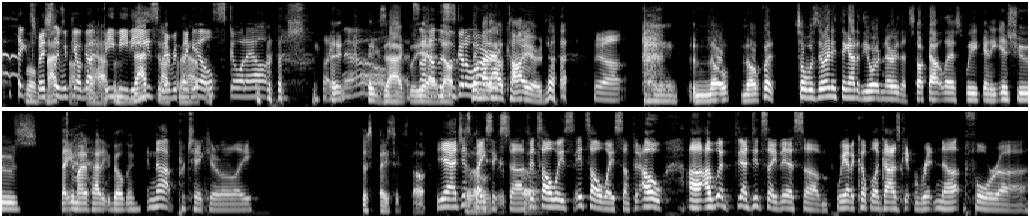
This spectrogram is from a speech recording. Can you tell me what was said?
Especially with y'all got happen. PVDs That's and everything else going out. like, no, exactly. yeah, how this no. is going to no work. matter how tired. yeah. nope, nope. But so, was there anything out of the ordinary that stuck out last week? Any issues that you might have had at your building? Not particularly. Just basic stuff. Yeah, just You know, basic just, stuff. uh, it's always it's always something. Oh, uh, I would I did say this. Um, we had a couple of guys getting written up for uh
